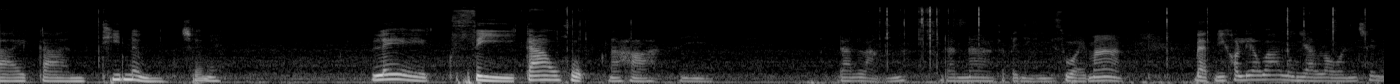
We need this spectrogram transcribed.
รายการที่หนึ่งใช่ไหม เลขสี่เก้าหกนะคะนี่ด้านหลังด้านหน้าจะเป็นอย่างนี้สวยมาก แบบนี้เขาเรียกว่าลงยาร้อนใช่ไหม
